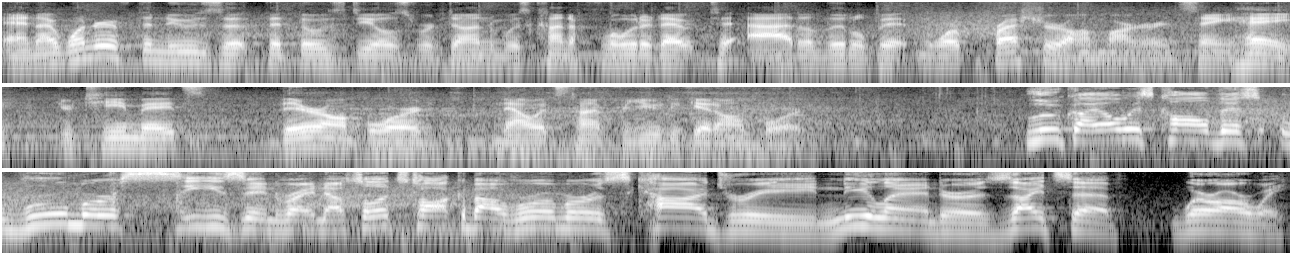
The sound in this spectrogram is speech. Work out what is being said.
And I wonder if the news that, that those deals were done was kind of floated out to add a little bit more pressure on Marner and saying, hey, your teammates, they're on board. Now it's time for you to get on board. Luke, I always call this rumor season right now. So let's talk about rumors. Kadri, Nylander, Zaitsev. Where are we?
